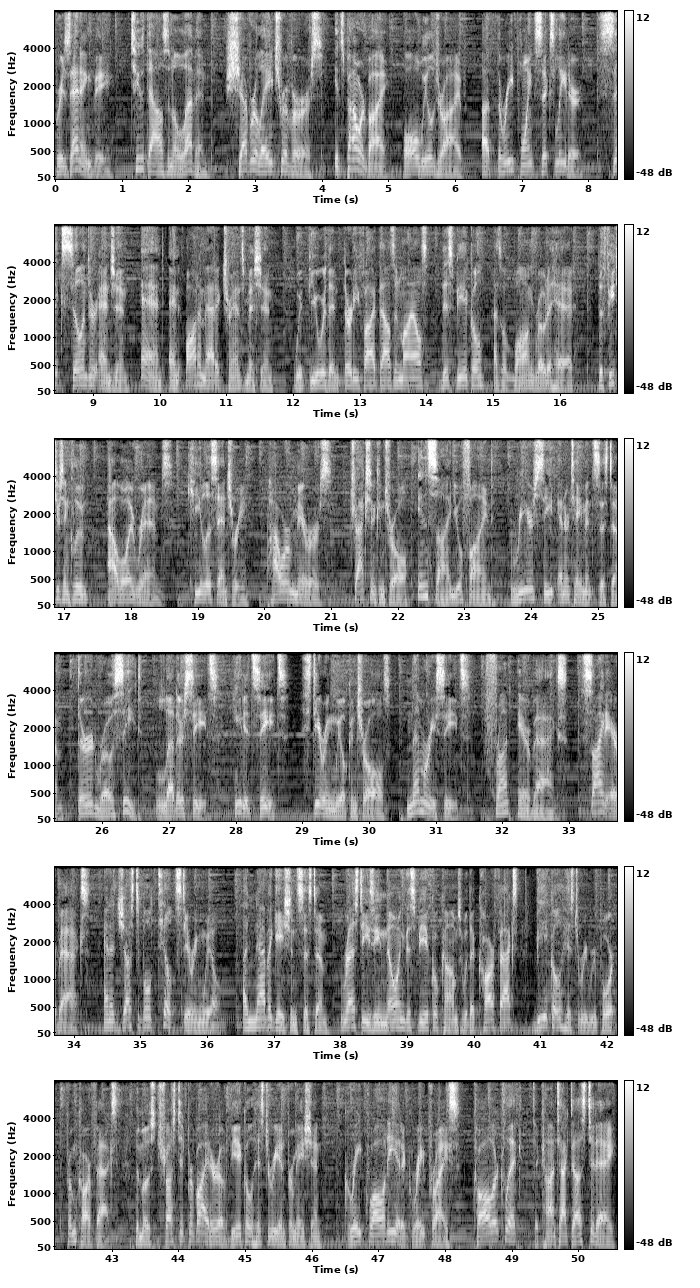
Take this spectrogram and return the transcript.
Presenting the 2011 Chevrolet Traverse. It's powered by all-wheel drive, a 3.6 liter, six-cylinder engine, and an automatic transmission. With fewer than 35,000 miles, this vehicle has a long road ahead. The features include alloy rims, keyless entry, power mirrors, traction control. Inside you'll find rear seat entertainment system, third row seat, leather seats, heated seats, steering wheel controls, memory seats, front airbags, side airbags, an adjustable tilt steering wheel, a navigation system. Rest easy knowing this vehicle comes with a Carfax Vehicle History Report from Carfax, the most trusted provider of vehicle history information. Great quality at a great price. Call or click to contact us today.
